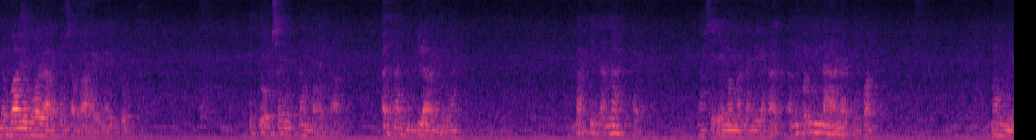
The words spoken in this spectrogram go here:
na baliwala ako sa bahay na ito. Ito ang sagot ng bata at nabiglaan niya. Bakit anak? Ay, nasa iyo naman ang lahat. Ano bang hinahanap ko pa? Mami,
